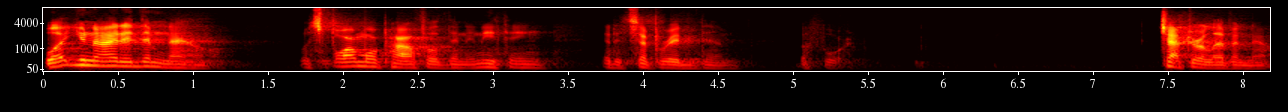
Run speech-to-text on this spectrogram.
What united them now was far more powerful than anything that had separated them before chapter 11 now.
